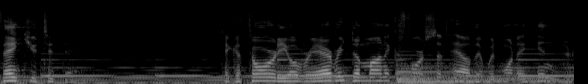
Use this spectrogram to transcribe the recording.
thank you today. Take authority over every demonic force of hell that would want to hinder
